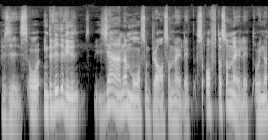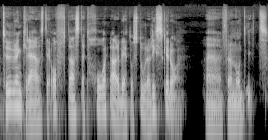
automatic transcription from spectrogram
precis. Och individer vill gärna må så bra som möjligt, så ofta som möjligt och i naturen krävs det oftast ett hårt arbete och stora risker då för att nå dit.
